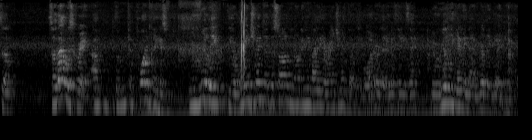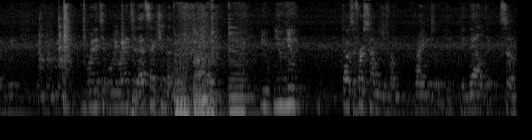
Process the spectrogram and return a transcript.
So, so that was great. Um, the important thing is you really the arrangement of the song. You know what I mean by the arrangement, the, the order that everything's in. You're really getting that really good. You, we, you, you, went into when we went into that section. The, you you knew that was the first time you just went right into it. You, you nailed it. So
